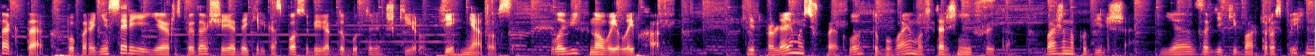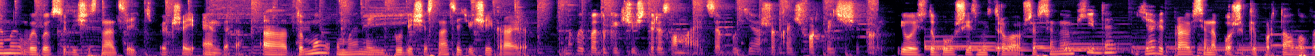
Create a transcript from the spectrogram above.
Так, так, в попередній серії я розповідав, що є декілька способів, як добути шкіру. Фігня то все. Ловіть новий лайфхак. Відправляємось в пекло, добуваємо стержні іфрита. Бажано побільше. Я завдяки бартеру з піглінами вибив собі 16 очей Ендера, а тому у мене й буде 16 очей краю. На випадок, якщо 4 зламається, бо я шукач фортець ще той. І ось, добувши і змайструвавши все необхідне, я відправився на пошуки порталу в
